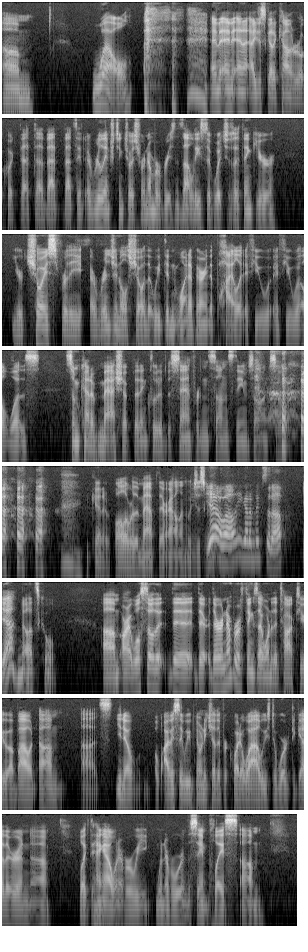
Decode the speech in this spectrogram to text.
Um, well, and, and and I just got to comment real quick that uh, that that's a really interesting choice for a number of reasons. Not least of which is I think your your choice for the original show that we didn't wind up airing, the pilot, if you if you will, was some kind of mashup that included the Sanford and Sons theme song. So you kind of all over the map there, Alan, which is cool. Yeah, well, you got to mix it up. Yeah, no, that's cool. Um, all right, well, so the, the there there are a number of things I wanted to talk to you about. Um, uh, you know, obviously we've known each other for quite a while. We used to work together and uh, like to hang out whenever we whenever we're in the same place. Um,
